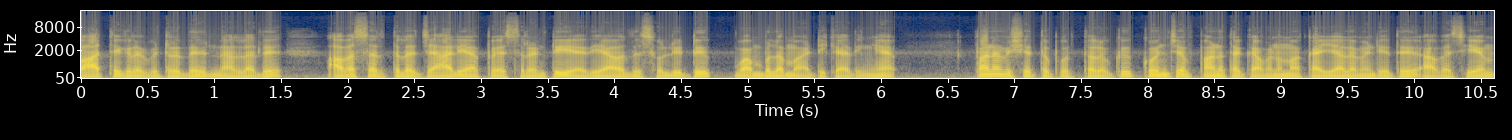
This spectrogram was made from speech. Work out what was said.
வார்த்தைகளை விட்டுறது நல்லது. அவசரத்தில் ஜாலியாக பேசுகிறேன்ட்டு எதையாவது சொல்லிவிட்டு வம்பில் மாட்டிக்காதீங்க. பண விஷயத்தை பொறுத்தளவுக்கு கொஞ்சம் பணத்தை கவனமாக கையாள வேண்டியது அவசியம்.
